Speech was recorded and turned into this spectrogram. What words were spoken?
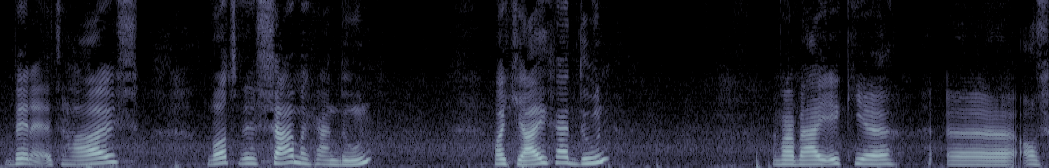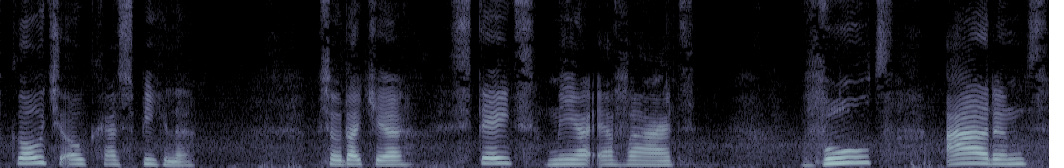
binnen het huis wat we samen gaan doen. Wat jij gaat doen. Waarbij ik je uh, als coach ook ga spiegelen. Zodat je steeds meer ervaart, voelt, ademt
